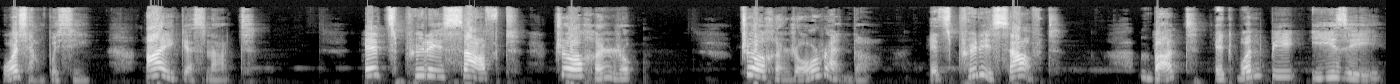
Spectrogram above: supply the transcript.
我想不行。I guess not. It's pretty soft. 这很柔，这很柔软的。It's pretty soft. But it won't be easy.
